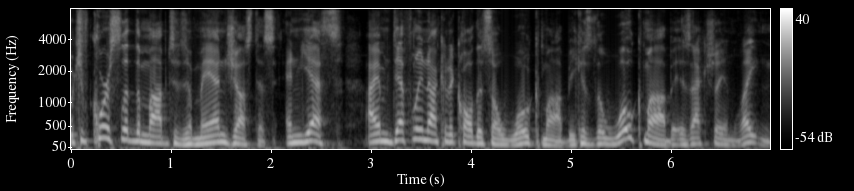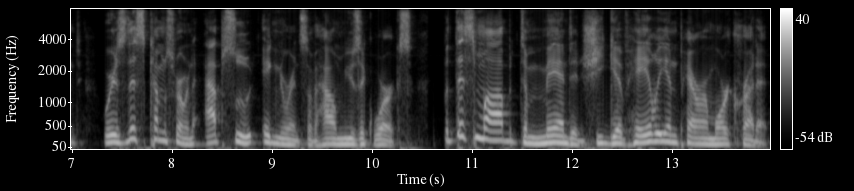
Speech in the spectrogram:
Which of course led the mob to demand justice. And yes, I am definitely not going to call this a woke mob because the woke mob is actually enlightened, whereas this comes from an absolute ignorance of how music works. But this mob demanded she give Hayley and Paramore credit.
